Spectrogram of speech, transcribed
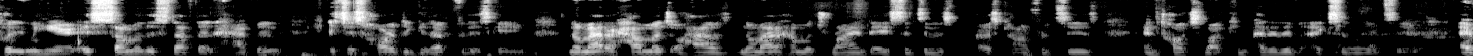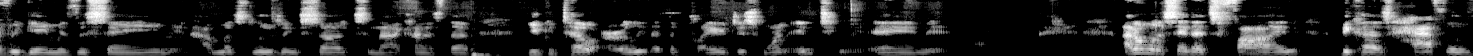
put in here is some of the stuff that happened. It's just hard to get up for this game. No matter how much Ohio, no matter how much Ryan Day sits in his press conferences and talks about competitive excellence and every game is the same and how much losing sucks and that kind of stuff you could tell early that the player just weren't into it. And I don't want to say that's fine because half of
